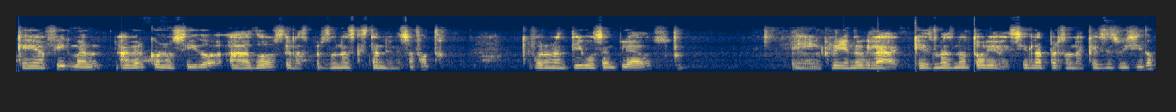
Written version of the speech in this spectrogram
que afirman haber conocido a dos de las personas que están en esa foto, fueron antiguos empleados, e incluyendo la que es más notoria si es la persona que se suicidó.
